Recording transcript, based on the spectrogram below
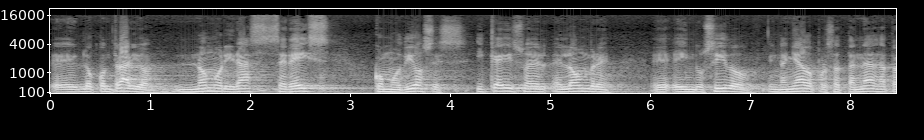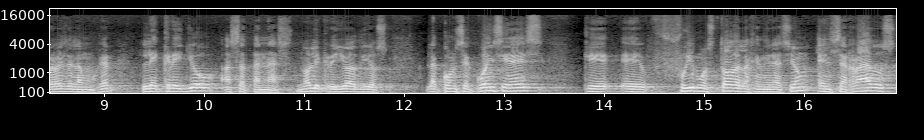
eh, lo contrario, no morirás, seréis como dioses. ¿Y qué hizo el, hombre eh, e inducido, engañado por Satanás a través de la mujer? Le creyó a Satanás, no le creyó a Dios. La consecuencia es que eh, fuimos toda la generación encerrados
